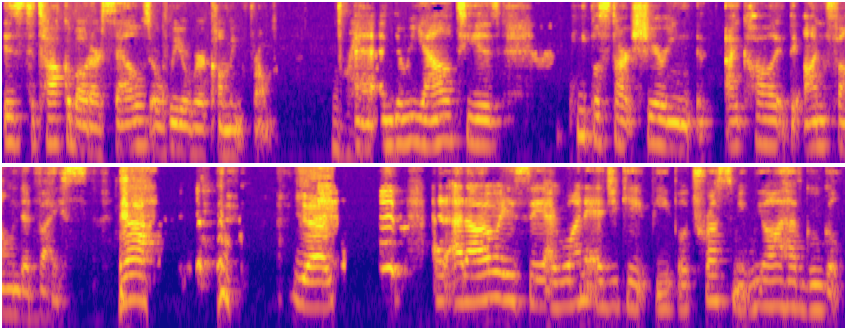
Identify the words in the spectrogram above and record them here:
is to talk about ourselves or where we're coming from. Right. And the reality is people start sharing, I call it the unfound advice. Yeah. yeah. And, and, I always say, I want to educate people. Trust me, we all have Google.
